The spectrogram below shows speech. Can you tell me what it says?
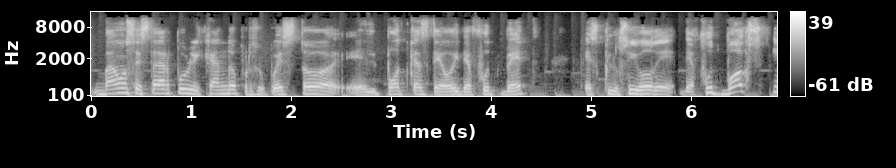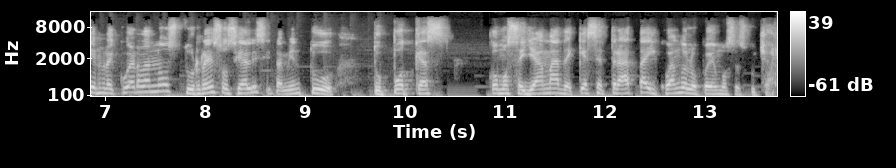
Vamos a estar publicando, por supuesto, el podcast de hoy de Footbet, exclusivo de, de Footbox. Y recuérdanos tus redes sociales y también tu, tu podcast cómo se llama, de qué se trata y cuándo lo podemos escuchar.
